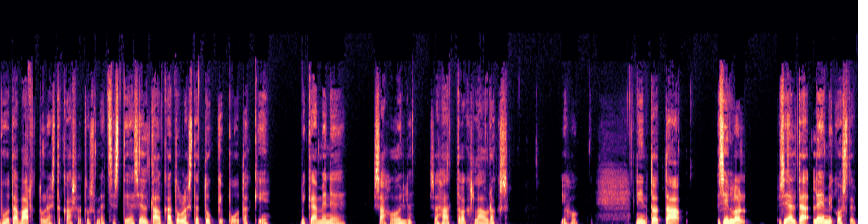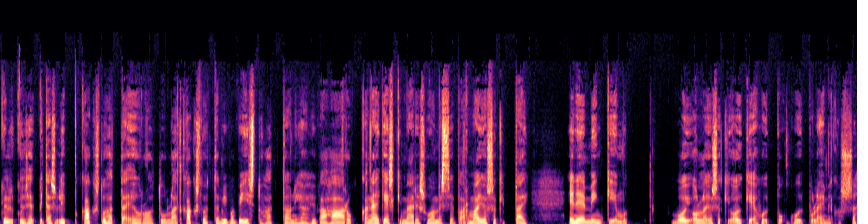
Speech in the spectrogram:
puhutaan varttuneesta kasvatusmetsästä ja sieltä alkaa tulla sitä tukkipuutakin, mikä menee sahoille, sahattavaksi laudaksi, johon. Niin tota, silloin sieltä leimikosta kyllä, kyllä se pitäisi yli 2000 euroa tulla, että 2000-5000 on ihan hyvä haarukka näin keskimäärin Suomessa ja varmaan jossakin päin enemminkin, mutta voi olla jossakin oikein huippu, huippuleimikossa.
